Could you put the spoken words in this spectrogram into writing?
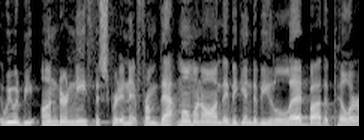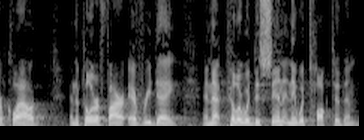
we would be underneath the Spirit, and that from that moment on, they begin to be led by the pillar of cloud and the pillar of fire every day. And that pillar would descend, and they would talk to them.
